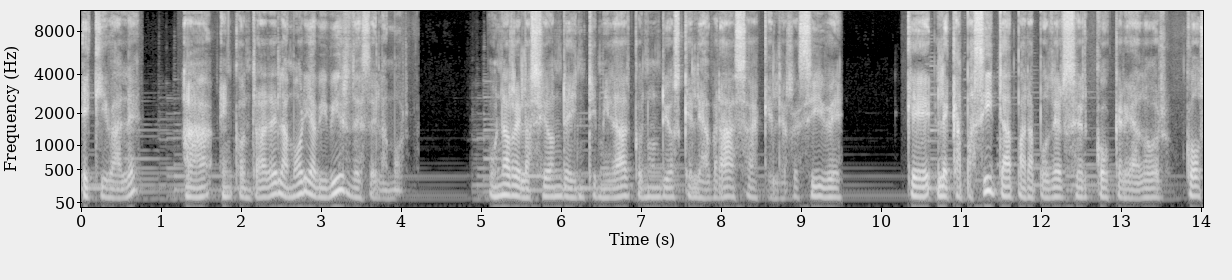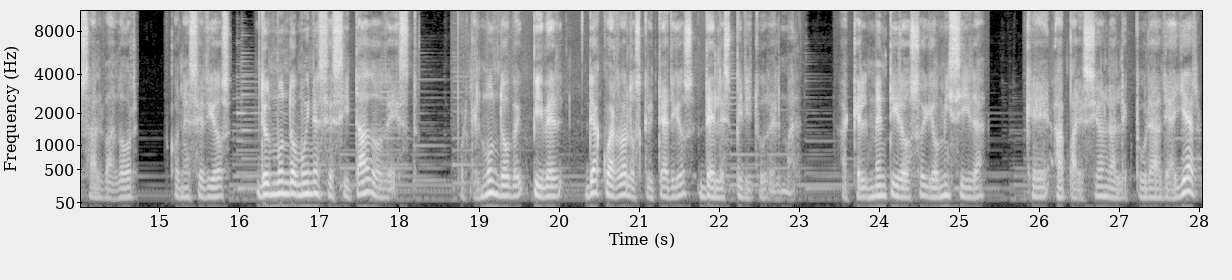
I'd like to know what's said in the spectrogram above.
equivale a encontrar el amor y a vivir desde el amor. Una relación de intimidad con un Dios que le abraza, que le recibe, que le capacita para poder ser co-creador, co-salvador con ese Dios de un mundo muy necesitado de esto, porque el mundo vive de acuerdo a los criterios del espíritu del mal, aquel mentiroso y homicida que apareció en la lectura de ayer.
